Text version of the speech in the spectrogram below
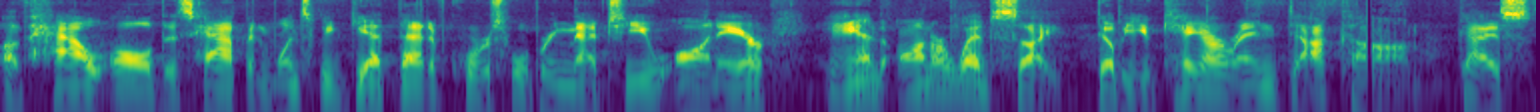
of how all this happened. Once we get that, of course, we'll bring that to you on air and on our website, WKRN.com. Guys,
